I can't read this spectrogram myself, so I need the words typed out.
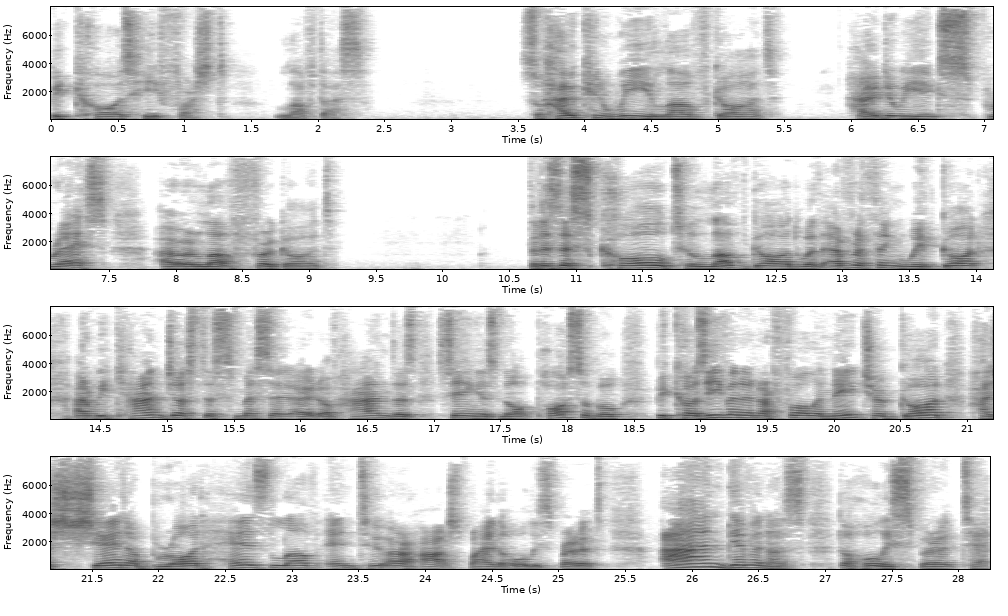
because he first loved us. So how can we love God? How do we express our love for God? There is this call to love God with everything we've got, and we can't just dismiss it out of hand as saying it's not possible, because even in our fallen nature, God has shed abroad His love into our hearts by the Holy Spirit and given us the Holy Spirit to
